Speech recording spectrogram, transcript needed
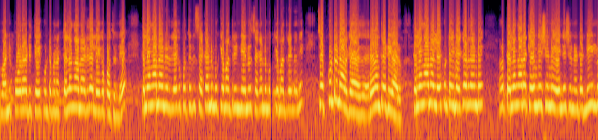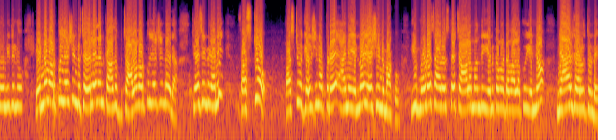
ఇవన్నీ పోరాడి తేకుంటే మనకు తెలంగాణ అనేది లేకపోతుండే. తెలంగాణ అనేది లేకపోతుండే సెకండ్ ముఖ్యమంత్రిని నేను సెకండ్ ముఖ్యమంత్రిని అని చెప్పుకుంటున్నారు రేవంత్ రెడ్డి గారు. తెలంగాణ లేకుంటే ఈయన ఎక్కడదండి? తెలంగాణకి ఏం చేసిండు? ఏం చేసిండు అంటే నీళ్ళు నిధులు ఎన్నో వర్కులు చేసిండు. చేయలేదని కాదు చాలా వర్కులు చేసిండు ఆయన. చేసిండు కానీ ఫస్ట్ ఫస్ట్ గెలిచినప్పుడే ఆయన ఎన్నో చేసిండు మాకు. ఈ మూడోసారి వస్తే చాలా మంది వెనుకబడ్డ వాళ్ళకు ఎన్నో న్యాయాలు జరుగుతుండే.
